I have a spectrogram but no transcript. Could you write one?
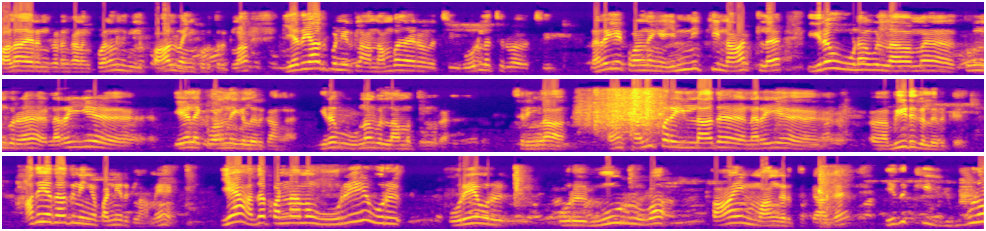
பல ஆயிரக்கணக்கான குழந்தைங்களுக்கு பால் வாங்கி கொடுத்துருக்கலாம். எதையாவது பண்ணியிருக்கலாம் அந்த ஐம்பதாயிரம் வச்சு ஒரு லட்ச ரூபாய் வச்சு நிறைய குழந்தைங்க இன்னைக்கு நாட்டுல இரவு உணவு இல்லாம தூங்குற நிறைய ஏழை குழந்தைகள் இருக்காங்க. இரவு உணவு இல்லாம தூங்குறேன் சரிங்களா? கழிப்பறை இல்லாத நிறைய வீடுகள் இருக்கு. அதை ஏதாவது நீங்க பண்ணிருக்கலாமே? ஏன் அதை பண்ணாம ஒரே ஒரு ஒரே ஒரு ஒரு நூறுரூவா காயின் வாங்குறதுக்காக எதுக்கு இவ்வளோ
